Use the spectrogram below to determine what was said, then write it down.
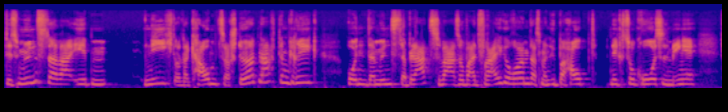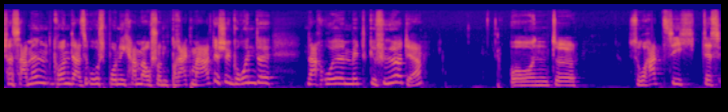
das Münster war eben nicht oder kaum zerstört nach dem Krieg und der Münsterplatz war soweit freigeräumt, dass man überhaupt eine so große Menge versammeln konnte. Also ursprünglich haben auch schon pragmatische Gründe nach Ulm mitgeführt. Ja. Und äh, so hat sich das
